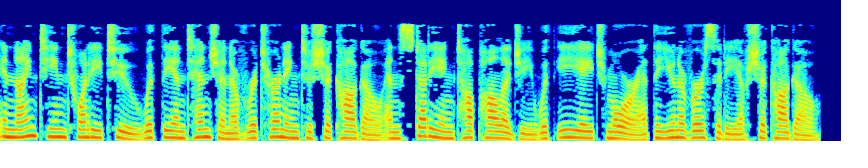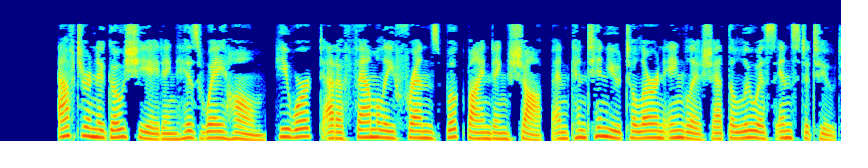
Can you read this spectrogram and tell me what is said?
in 1922 with the intention of returning to Chicago and studying topology with E. H. Moore at the University of Chicago. After negotiating his way home, he worked at a family friend's bookbinding shop and continued to learn English at the Lewis Institute.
